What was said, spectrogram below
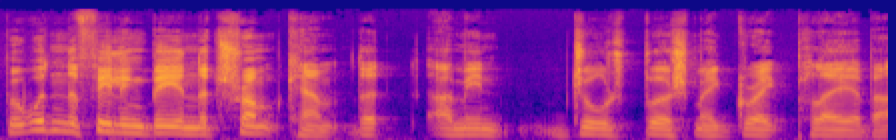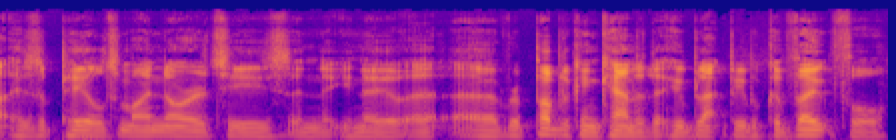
But wouldn't the feeling be in the Trump camp that, I mean, George Bush made great play about his appeal to minorities and, you know, a, a Republican candidate who black people could vote for,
